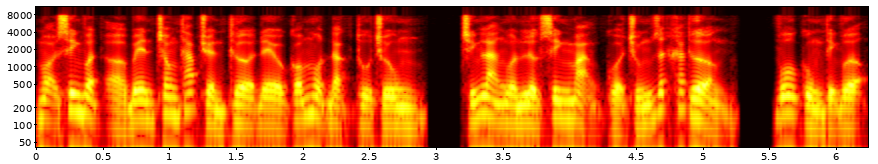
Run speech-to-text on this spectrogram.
mọi sinh vật ở bên trong tháp truyền thừa đều có một đặc thù chung, chính là nguồn lực sinh mạng của chúng rất khác thường, vô cùng thịnh vượng.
